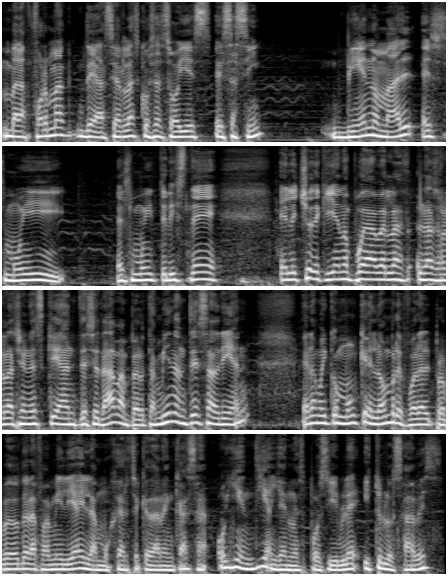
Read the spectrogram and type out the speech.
la forma de hacer las cosas hoy es, es así. Bien o mal, es muy, es muy triste el hecho de que ya no pueda haber las, las relaciones que antes se daban. Pero también antes, Adrián, era muy común que el hombre fuera el proveedor de la familia y la mujer se quedara en casa. Hoy en día ya no es posible y tú lo sabes.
